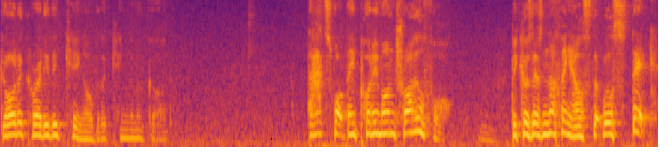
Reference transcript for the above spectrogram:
God accredited King over the kingdom of God. That's what they put him on trial for. because there's nothing else that will stick.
